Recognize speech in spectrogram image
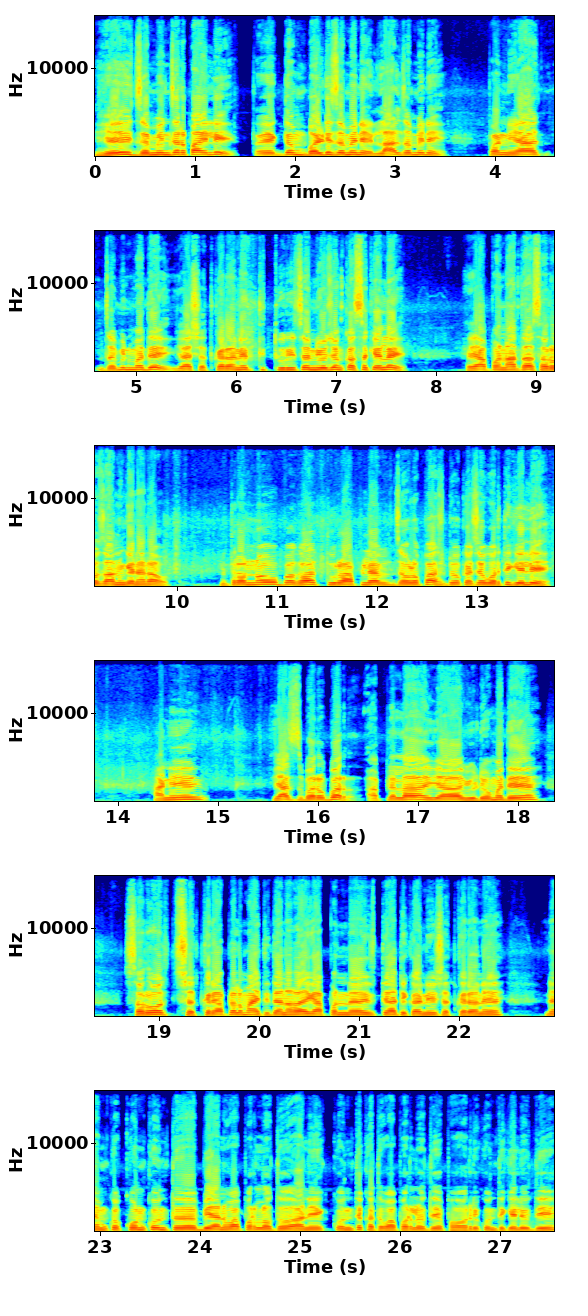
ही जमीन जर पाहिली तर एकदम बर्डी जमीन आहे लाल जमीन आहे. पण या जमीनमध्ये या शेतकऱ्याने ती तुरीचं नियोजन कसं केलं आहे हे आपण आता सर्व जाणून घेणार आहोत. मित्रांनो बघा तूर आपल्या जवळपास डोक्याच्या वरती गेली आहे. आणि याचबरोबर आपल्याला या व्हिडिओमध्ये सर्व शेतकरी आपल्याला माहिती देणार आहे की आपण त्या ठिकाणी शेतकऱ्याने नेमकं कोणकोणतं बियाणं वापरलं होतं आणि कोणते खतं वापरले होते फवारणी कोणती केली होती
